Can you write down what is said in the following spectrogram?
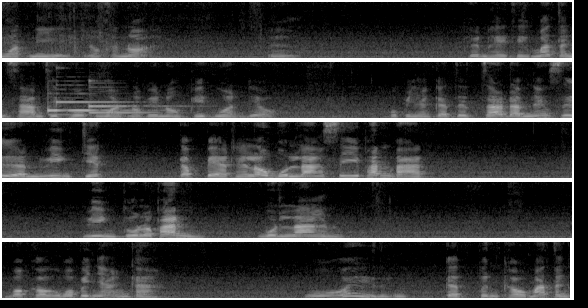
งวดนี้เนาะค่ะเนาะเออพิ่นให้ถึงมาตั้ง36งวดเนาะพี่น้องผิดงวดเดียวบ่เป็นยังก็แต่สาวดำยังซื้อนวิ่ง7 กับ8ให้เราบนล่างสี่พันบาท วิ่งตัวละพันบนล่างบ่เขาก็บอกเป็นยังค่ะ โอ้ยก็เพิ่นเขามาตั้ง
